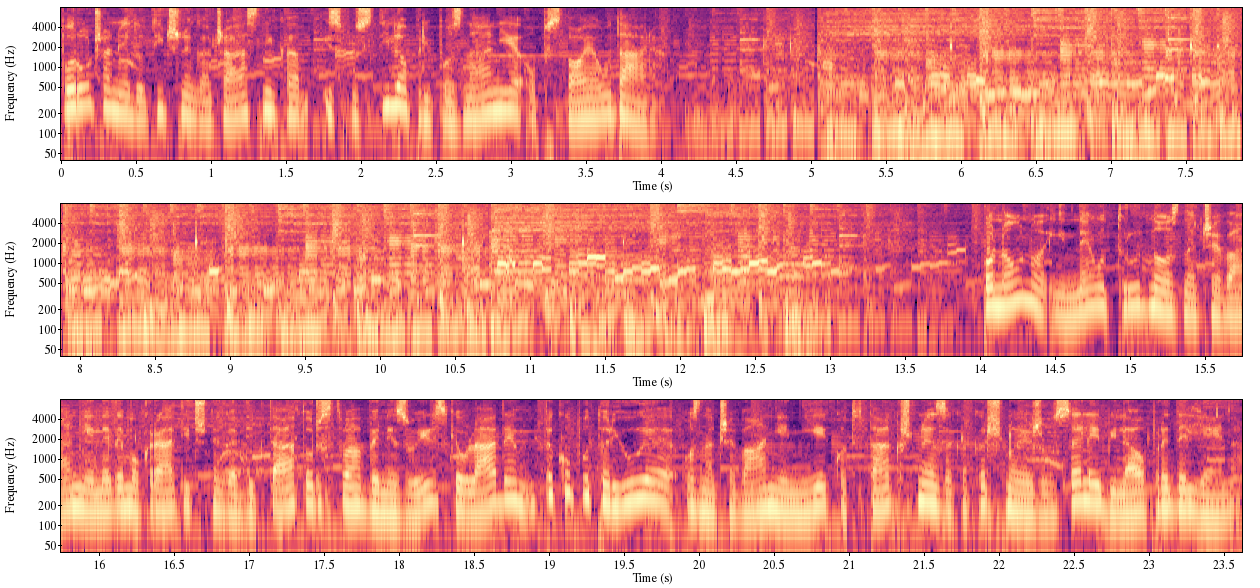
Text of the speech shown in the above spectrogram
poročanje dotičnega časnika izpustilo pripoznanje obstoja udara. Ponovno in neutrudno označevanje nedemokratičnega diktatorstva venezuelske vlade tako potrjuje označevanje nje kot takšne, za kakršno je že vselej bila opredeljena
